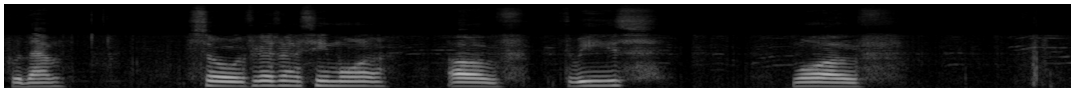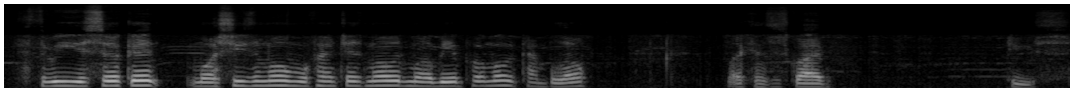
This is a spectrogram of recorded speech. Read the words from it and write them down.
For them. So if you guys want to see more of threes, more of three circuit, more season mode, more franchise mode, more be a pro mode, comment below. Like and subscribe. Peace.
